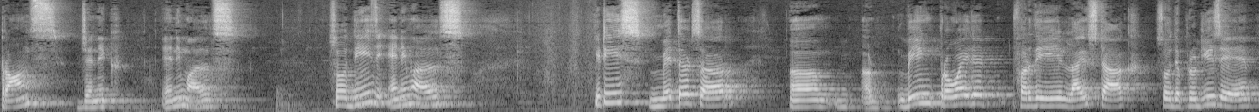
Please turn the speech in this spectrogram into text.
Transgenic animals. So these animals it is methods are um, uh, being provided for the livestock so they produce a,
